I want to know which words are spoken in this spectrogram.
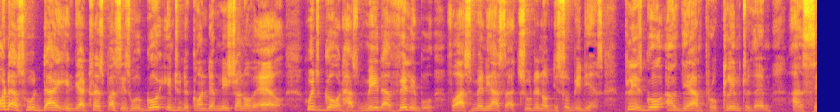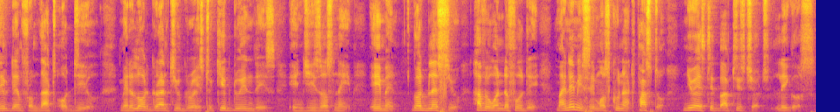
Others who die in their trespasses will go into the condemnation of hell, which God has made available for as many as are children of disobedience. Please go out there and proclaim to them and save them from that ordeal. May the Lord grant you grace to keep doing this in Jesus' name. Amen. God bless you. Have a wonderful day. My name is Amos Kunat, Pastor, New Estate Baptist Church, Lagos.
